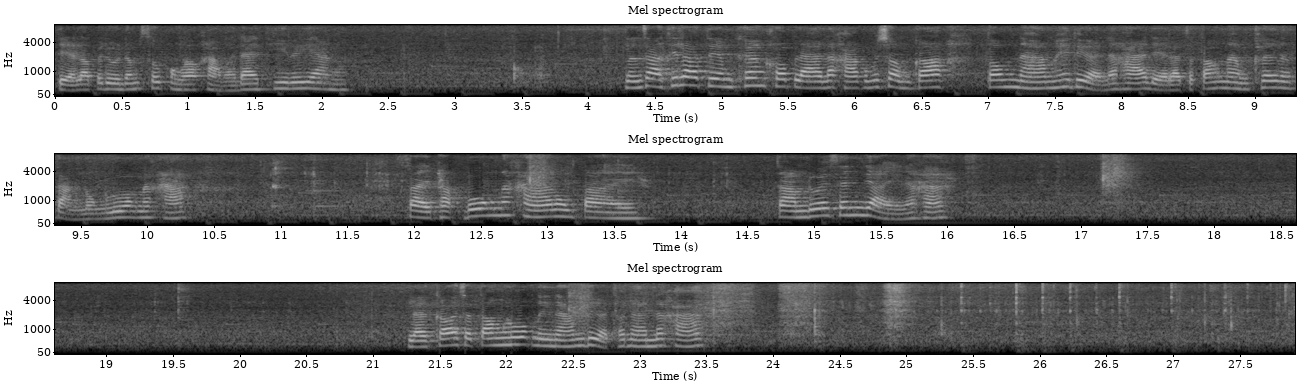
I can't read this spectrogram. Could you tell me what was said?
เดี๋ยวเราไปดูน้ำซุปของเราค่ะว่าได้ที่หรือยัง หลังจากที่เราเตรียมเครื่องครบแล้วนะคะคุณผู้ชมก็ต้มน้ำให้เดือดนะคะ เดี๋ยวเราจะต้องนำเครื่องต่างๆ ลงลวกนะคะ ใส่ผักบุ้งนะคะลงไป ตามด้วยเส้นใหญ่นะคะ แล้วก็จะต้องลวกในน้ำเดือดเท่านั้นนะคะเข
